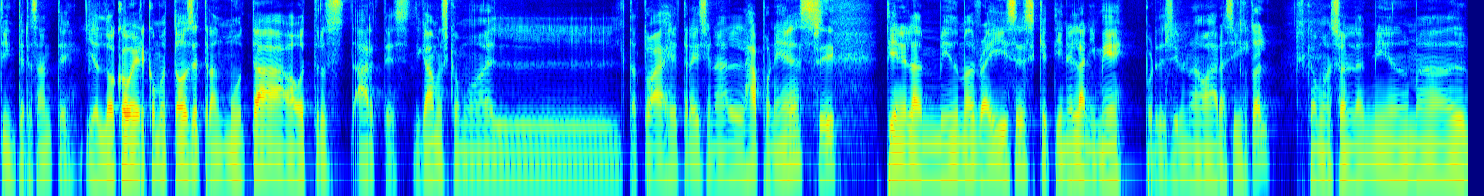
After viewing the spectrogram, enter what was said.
interesante. Y es loco ver cómo todo se transmuta a otros artes. Digamos, como el tatuaje tradicional japonés. Sí. Tiene las mismas raíces que tiene el anime, por decir una vara así. Total. Como son las mismas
